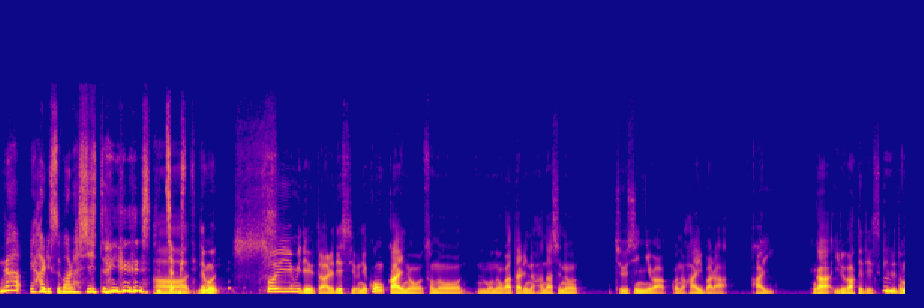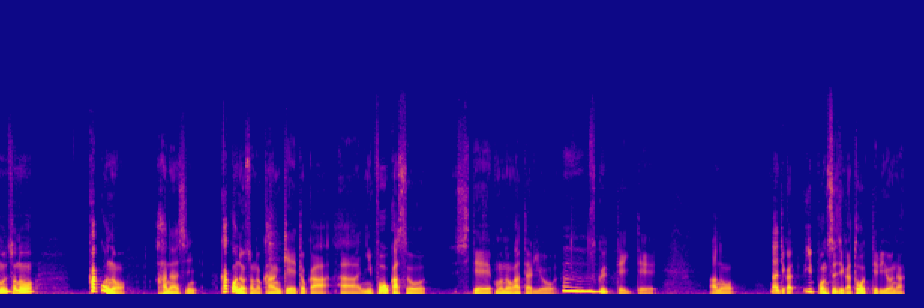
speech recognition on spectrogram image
がやはり素晴らしいというあ でもそういう意味で言うとあれですよね。今回のその物語の話の中心にはこの灰原愛がいるわけですけれども、その過去の話過去のその関係とかにフォーカスをして物語を作っていて、うん、あのなんていうか一本筋が通ってるような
